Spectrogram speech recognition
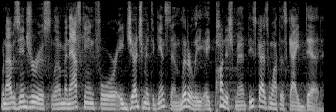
when I was in Jerusalem and asking for a judgment against him, literally a punishment. These guys want this guy dead.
